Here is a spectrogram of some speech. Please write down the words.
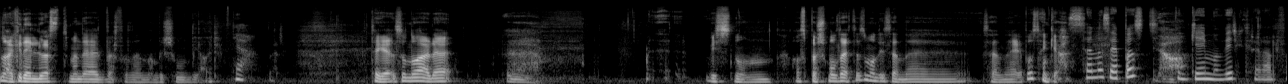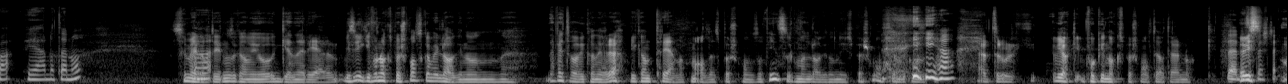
Nå er ikke det løst, men det er i hvert fall en ambisjon vi har. Ja. Tenker jeg. Så nå er det øh, Hvis noen har spørsmål til dette, så må de sende sende e-post, tenker jeg. Send oss e-post Ja. på gameover.krøllalfa.no. Så i mellomtiden så kan vi jo generere Hvis vi ikke får nok spørsmål, så kan vi lage noen Jeg vet hva vi kan gjøre. Vi kan trene opp med alle spørsmålene som fins, så kan man lage noen nye spørsmål. Vi ja. Jeg tror Vi ikke, får ikke nok spørsmål til at det er nok. Det er det Men hvis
